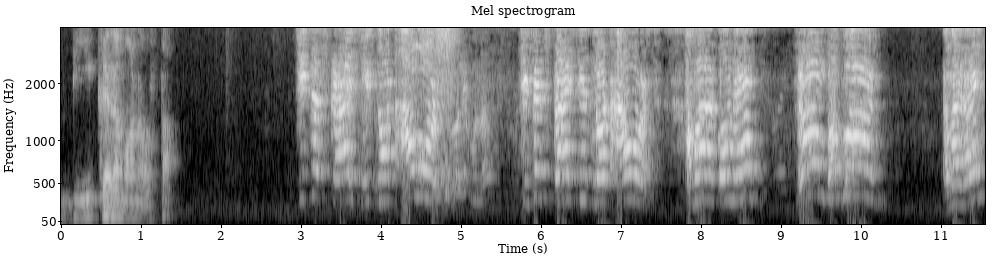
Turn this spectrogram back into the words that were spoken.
ഭീകരമാണ് അവസ്ഥ Jesus Christ is not ours Jesus Christ is not ours हमारा कौन है राम भगवान Am I right?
